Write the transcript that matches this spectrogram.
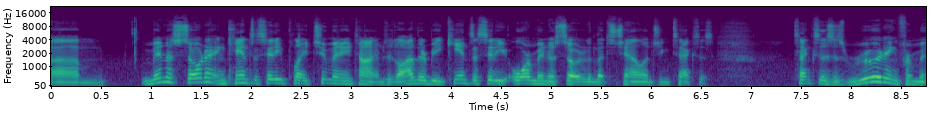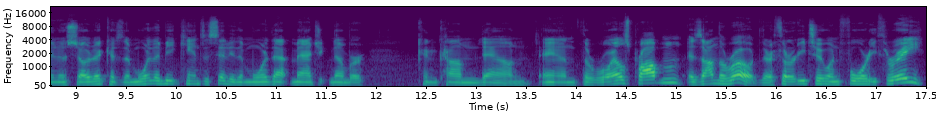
Um, Minnesota and Kansas City play too many times. It'll either be Kansas City or Minnesota that's challenging Texas. Texas is rooting for Minnesota because the more they beat Kansas City, the more that magic number can come down. And the Royals' problem is on the road. They're 32 and 43.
